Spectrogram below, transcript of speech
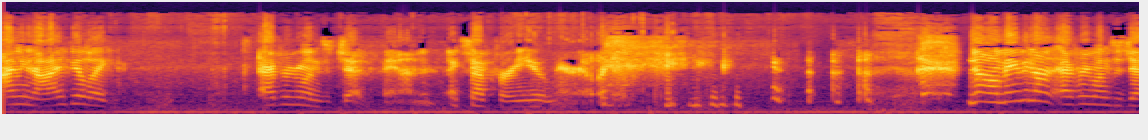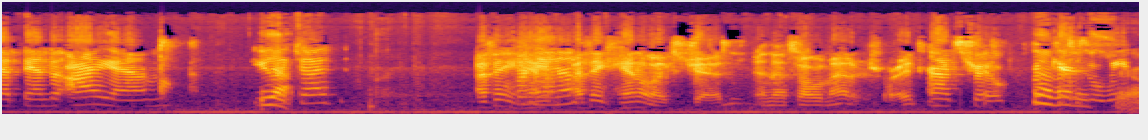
I mean, I feel like everyone's a Jed fan except for you, Marilee. no, maybe not everyone's a Jed fan, but I am. You Yeah. like Jed? I think Hannah, Hannah? I think Hannah likes Jed, and that's all that matters, right? That's true. Who No, that cares what we true.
